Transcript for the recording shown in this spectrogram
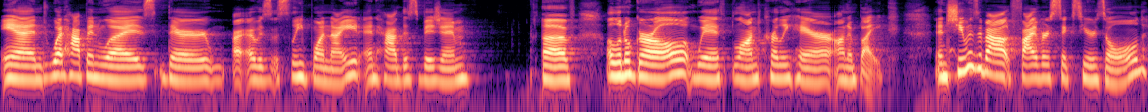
And what happened was there, I was asleep one night and had this vision of a little girl with blonde curly hair on a bike. And she was about five or six years old.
